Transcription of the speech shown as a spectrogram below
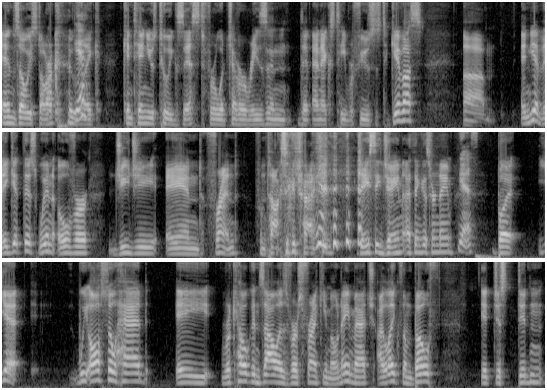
And Zoey Stark, who Yeah. like continues to exist for whichever reason that NXT refuses to give us. Um, and yeah, they get this win over Gigi and friend from Toxic Attraction, Jacy Jayne, I think is her name. yes, But yeah, we also had a Raquel Gonzalez versus Franky Monet match. I like them both. It just didn't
